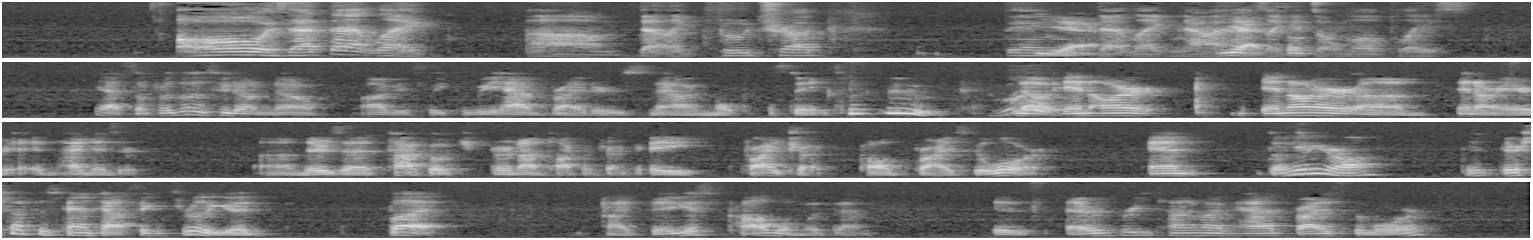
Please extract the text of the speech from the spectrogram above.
Oh, is that that like um that like food truck thing? Yeah. That like now it Yeah, has like so- its own little place. Yeah, so for those who don't know, obviously, because we have riders now in multiple states. Woohoo! Woo. No, in our in our um, in our area in High Desert, um, there's a taco or not taco truck, a fry truck called Fries Galore, and don't get me wrong, th- their stuff is fantastic. It's really good, but my biggest problem with them is every time I've had Fries Galore,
